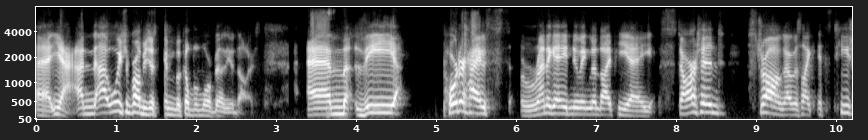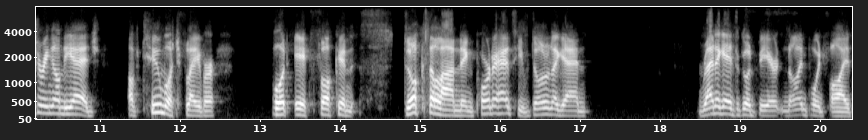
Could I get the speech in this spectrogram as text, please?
Uh, yeah, and uh, we should probably just give him a couple more billion dollars. Um, the Porterhouse Renegade New England IPA started strong. I was like, it's teetering on the edge of too much flavor, but it fucking stuck the landing. Porterhouse, you've done it again. Renegade's a good beer, 9.5.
